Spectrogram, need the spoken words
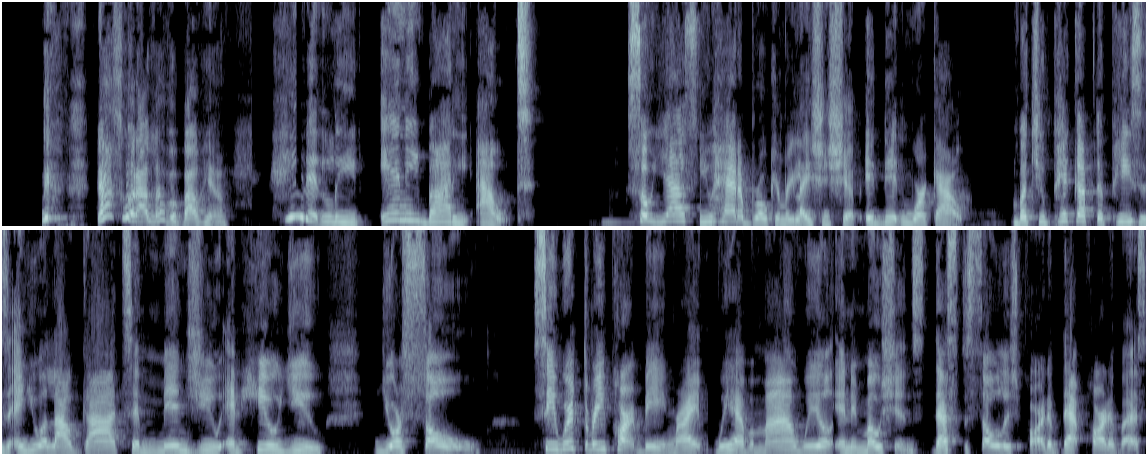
That's what I love about him. He didn't leave anybody out. So, yes, you had a broken relationship, it didn't work out but you pick up the pieces and you allow God to mend you and heal you, your soul. See, we're three part being, right? We have a mind, will, and emotions. That's the soulish part of that part of us.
